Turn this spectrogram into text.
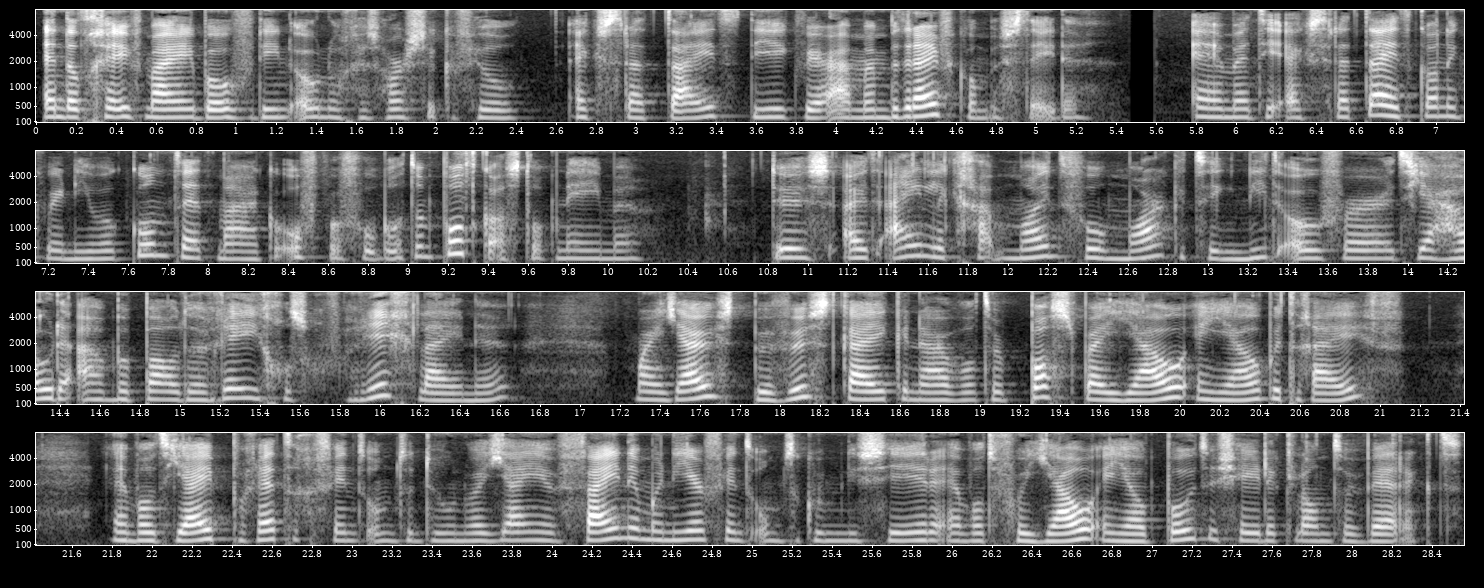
En dat geeft mij bovendien ook nog eens hartstikke veel extra tijd die ik weer aan mijn bedrijf kan besteden. En met die extra tijd kan ik weer nieuwe content maken of bijvoorbeeld een podcast opnemen. Dus uiteindelijk gaat mindful marketing niet over het je houden aan bepaalde regels of richtlijnen, maar juist bewust kijken naar wat er past bij jou en jouw bedrijf. En wat jij prettig vindt om te doen, wat jij een fijne manier vindt om te communiceren en wat voor jou en jouw potentiële klanten werkt.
